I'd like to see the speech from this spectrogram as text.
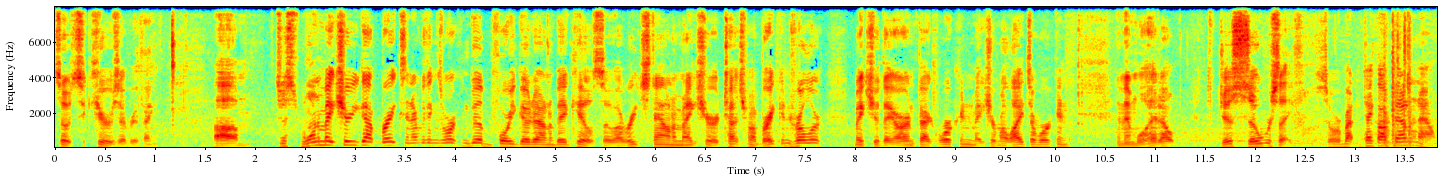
so it secures everything. Um, just want to make sure you got brakes and everything's working good before you go down a big hill. So I reach down and make sure I touch my brake controller, make sure they are in fact working, make sure my lights are working, and then we'll head out just so we're safe. So we're about to take off down and now.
